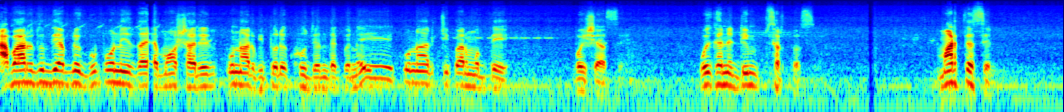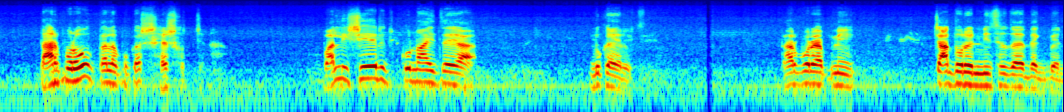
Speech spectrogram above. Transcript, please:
আবার যদি আপনি গোপনে যায় মশারির কোনার ভিতরে খুঁজেন, দেখবেন এই কোনার চিপার মধ্যে বসে আছে। ওইখানে ডিম ছাড়তেছে। মারতেছেন। তারপরেও তেলাপোকা শেষ হচ্ছে না। বালিশের কোনায় যায় লুকায় রয়েছে। তারপরে আপনি চাদরের নিচে যায় দেখবেন,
